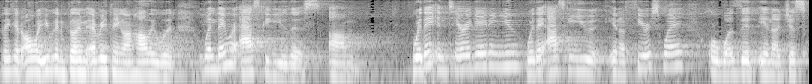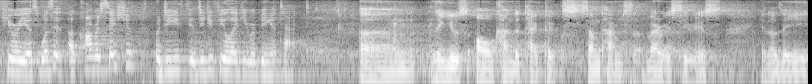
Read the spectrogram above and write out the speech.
They could always you can blame everything on Hollywood. When they were asking you this, um, were they interrogating you? Were they asking you in a fierce way, or was it in a just curious? Was it a conversation, or do you feel, did you feel like you were being attacked? Um, they use all kind of tactics. Sometimes very serious. You know, they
